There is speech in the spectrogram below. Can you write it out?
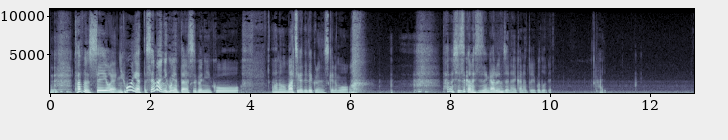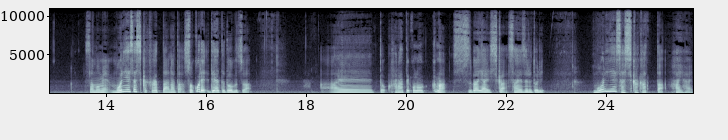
多分西洋や。日本やった狭い日本やったらすぐにこう、あの、街が出てくるんですけども、多分静かな自然があるんじゃないかなということで。はい。3問目。森へ差し掛かったあなた。そこで出会った動物は？えー、っと、腹ペコのクマ、素早い鹿、さえずる鳥。森へ差し掛かった。はいはい。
